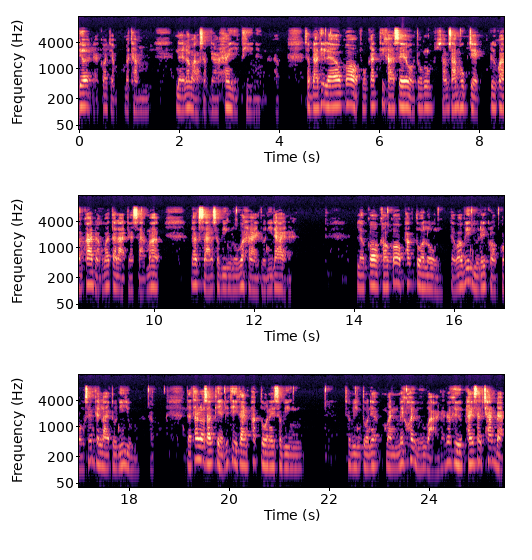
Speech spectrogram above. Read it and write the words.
เยอะๆนะก็จะมาทำในระหว่างสัปดาห์ให้อีกทีหนึ่งนะครับ สัปดาห์ที่แล้วก็โฟกัสที่ขาเซลตรง 3367 โดยความคาดหวังว่าตลาดจะสามารถรักษาสวิงโลเวอร์ไฮตัวนี้ได้นะแล้วก็เขาก็พักตัวลง แต่ว่าวิ่งอยู่ในกรอบของเส้นเทรนไลน์ตัวนี้อยู่ครับ แต่ถ้าเราสังเกตวิธีการพักตัวในสวิงสวิงตัวเนี้ยมันไม่ค่อยหวือหวานะก็คือ price action แบบ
